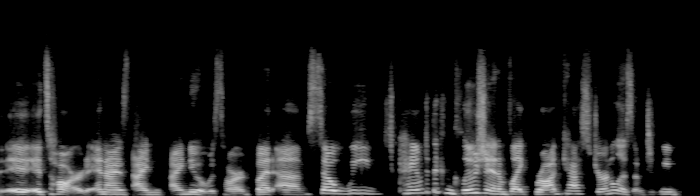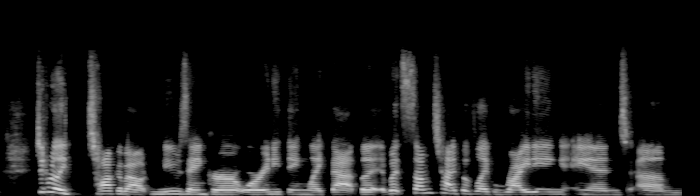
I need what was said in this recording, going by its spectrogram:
it, it's hard." And I, I I knew it was hard, but um, so we came to the conclusion of like broadcast journalism. We didn't really talk about news anchor or anything like that, but but some type of like writing and um,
